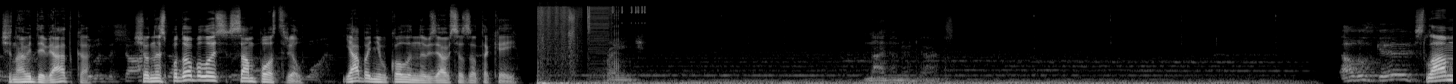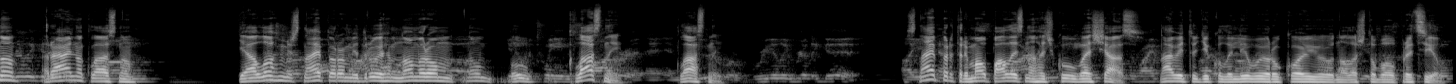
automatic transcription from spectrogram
чи навіть дев'ятка. Що не сподобалось, сам постріл. Я би ніколи не взявся за такий. Range 900 yards. Славно, реально класно. Діалог між снайпером і другим номером ну був класний. Класний. Снайпер тримав палець на гачку увесь час, навіть тоді, коли лівою рукою налаштовував приціл.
